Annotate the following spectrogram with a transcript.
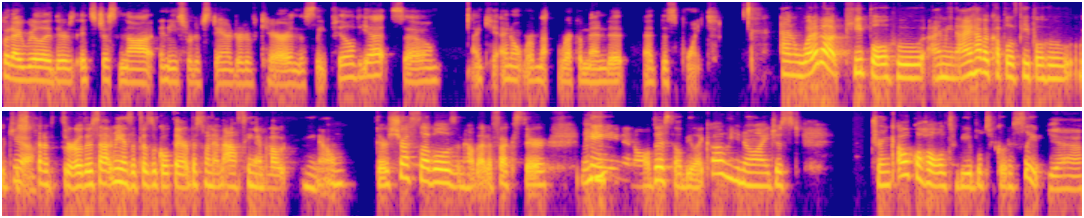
but I really there's it's just not any sort of standard of care in the sleep field yet. So I can't I don't re- recommend it at this point. And what about people who, I mean, I have a couple of people who would just yeah. kind of throw this at me as a physical therapist when I'm asking about, you know, their stress levels and how that affects their mm-hmm. pain and all this. They'll be like, oh, you know, I just drink alcohol to be able to go to sleep. Yeah.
